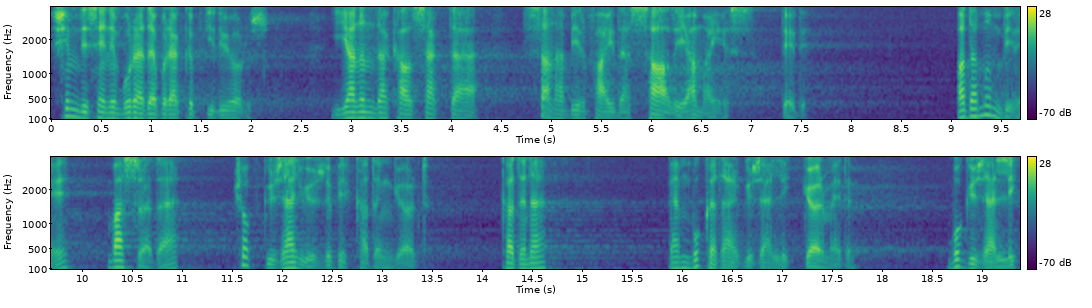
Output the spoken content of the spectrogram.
Şimdi seni burada bırakıp gidiyoruz. Yanında kalsak da sana bir fayda sağlayamayız, dedi. Adamın biri Basra'da çok güzel yüzlü bir kadın gördü. Kadına, ben bu kadar güzellik görmedim. Bu güzellik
